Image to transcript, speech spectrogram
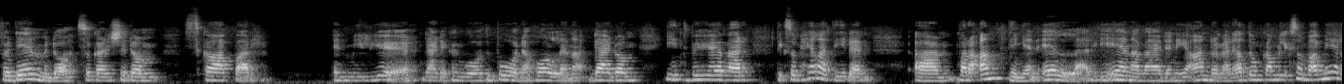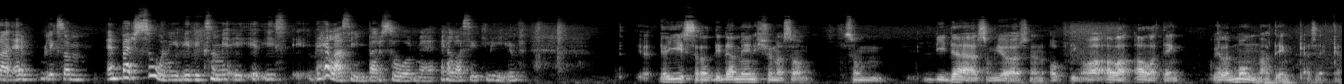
för dem då så kanske de skapar en miljö där det kan gå åt båda hållen, där de inte behöver liksom hela tiden um, vara antingen eller i ena världen, i andra världen, att de kan liksom vara mera en, liksom, en person i, liksom, i, i, i, hela sin person med hela sitt liv. Jag gissar att de där människorna som, som de där som gör sån opting, och alla, alla tänk, eller många tänker säkert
